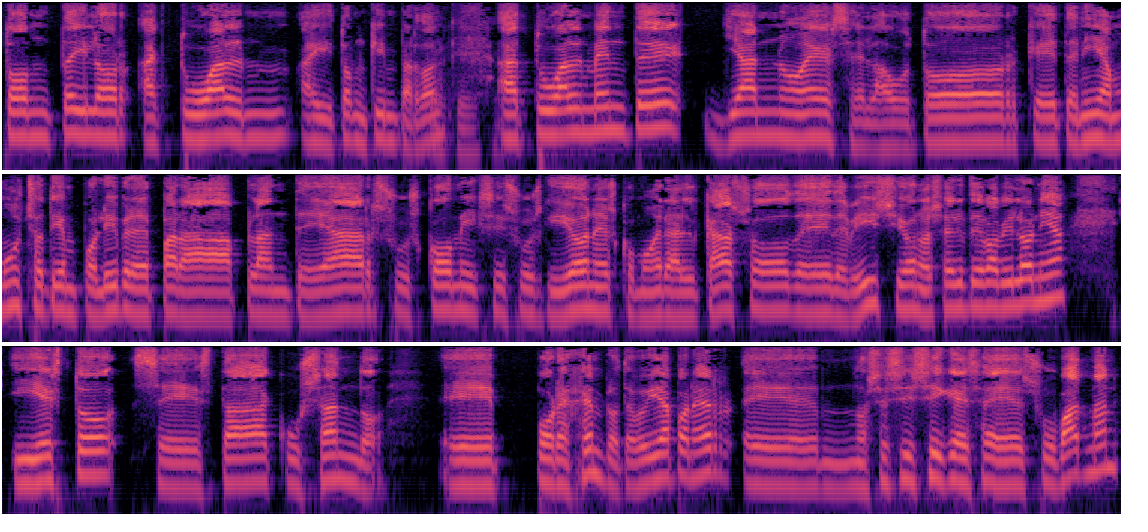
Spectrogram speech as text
Tom Taylor actual, ay, Tom King, perdón, actualmente ya no es el autor que tenía mucho tiempo libre para plantear sus cómics y sus guiones, como era el caso de The Vision o Series de Babilonia, y esto se está acusando. Eh, por ejemplo, te voy a poner, eh, no sé si sigues eh, su Batman,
